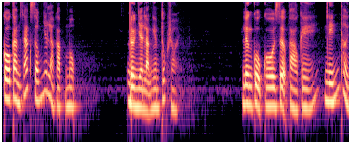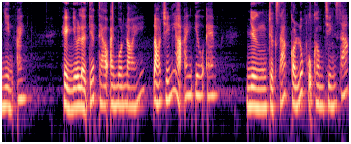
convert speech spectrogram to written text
cô cảm giác giống như là gặp mộng. Đương nhiên là nghiêm túc rồi. Lưng của cô dựa vào ghế, nín thở nhìn anh. Hình như lời tiếp theo anh muốn nói, đó chính là anh yêu em. Nhưng trực giác có lúc cũng không chính xác.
